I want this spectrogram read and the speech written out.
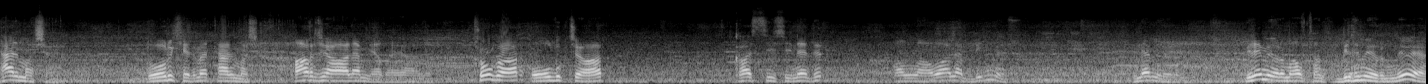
tel maşa. Doğru kelime tel maşa. Harcı alem ya da yani. Çok ağır, oldukça ağır. Kaç cc nedir? Allahu alem bilmiyoruz. Bilemiyorum. Bilemiyorum Altan. Bilemiyorum diyor ya.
